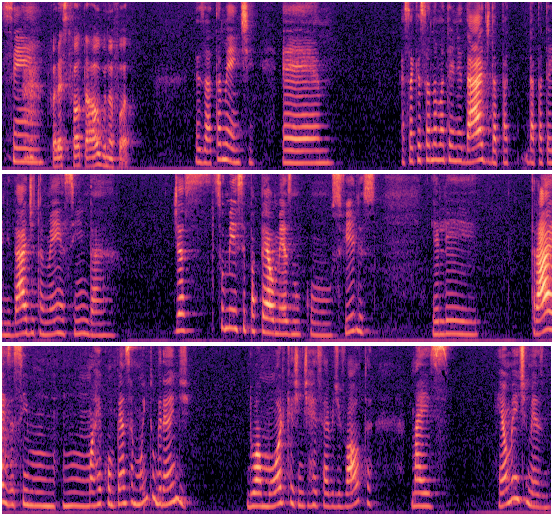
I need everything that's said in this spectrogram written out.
Sim. Parece que falta algo na foto. Exatamente. É essa questão da maternidade, da, da paternidade também, assim, da, de assumir esse papel mesmo com os filhos, ele traz, assim, um, uma recompensa muito grande do amor que a gente recebe de volta, mas realmente mesmo,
